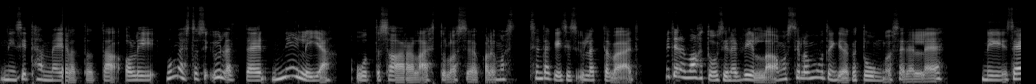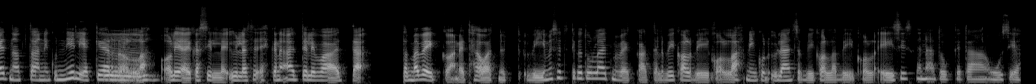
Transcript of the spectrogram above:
niin sittenhän meillä tota, oli mun mielestä tosi yllättäen neljä uutta saaralaista tulossa, joka oli sen takia siis yllättävää, että miten ne mahtuu sinne villaan. Musta sillä on muutenkin aika tungos edelleen. Niin se, että ne ottaa niin kuin neljä kerralla, mm. oli aika sille yllättäen. Ehkä ne ajatteli vaan, että tai mä veikkaan, että he ovat nyt viimeiset, jotka tulee, että mä veikkaan, että tällä viikolla viikolla, niin kuin yleensä viikolla viikolla, ei siis enää tule ketään uusia,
